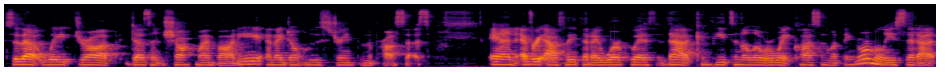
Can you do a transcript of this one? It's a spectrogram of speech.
so that weight drop doesn't shock my body and I don't lose strength in the process. And every athlete that I work with that competes in a lower weight class than what they normally sit at,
